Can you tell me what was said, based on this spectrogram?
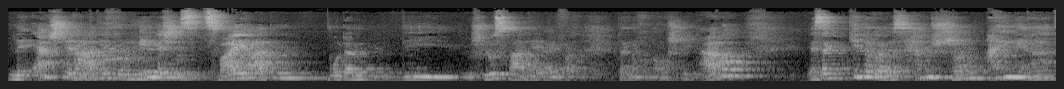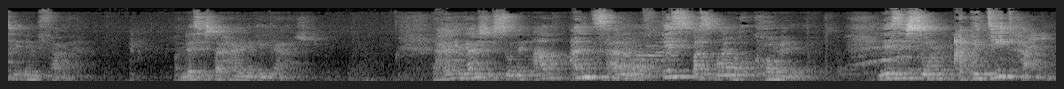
eine erste Rate von mindestens zwei Raten, wo dann die Schlussrate einfach dann noch aussteht. Aber er sagt, Kinder Gottes haben schon eine Rate empfangen. Und das ist der Heilige Geist. Der Heilige Geist ist so eine Art Anzahlung auf das, was mal noch kommen wird. Es ist so ein Appetit haben.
